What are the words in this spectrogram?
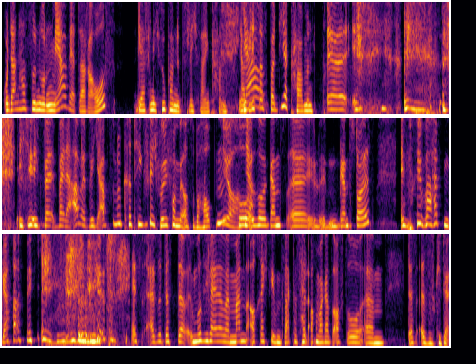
Und dann hast du so einen Mehrwert daraus, der finde ich super nützlich sein kann. Ja, Ja. Wie ist das bei dir, Carmen? Äh, ich, ich, bei, bei der Arbeit bin ich absolut kritikfähig, würde ich von mir auch so behaupten. Ja. So, Ja. so ganz, äh, ganz stolz. Im Privaten gar nicht. es, also das, da muss ich leider meinem Mann auch recht geben und sagt das halt auch immer ganz oft so, ähm, dass, also es gibt ja,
